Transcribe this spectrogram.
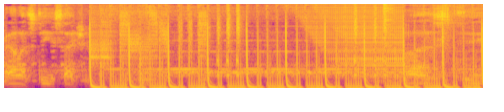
LSD session. LSD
